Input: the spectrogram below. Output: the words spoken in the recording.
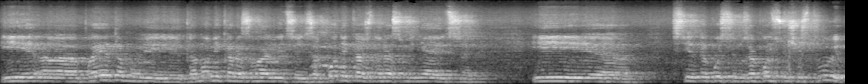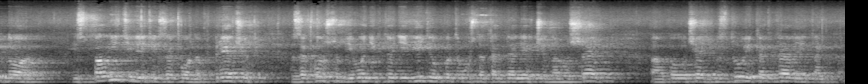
И э, поэтому и экономика разваливается, и законы каждый раз меняются. И э, все, допустим, закон существует, но исполнители этих законов прячут закон, чтобы его никто не видел, потому что тогда легче нарушать, э, получать мзду и так далее, и так далее.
